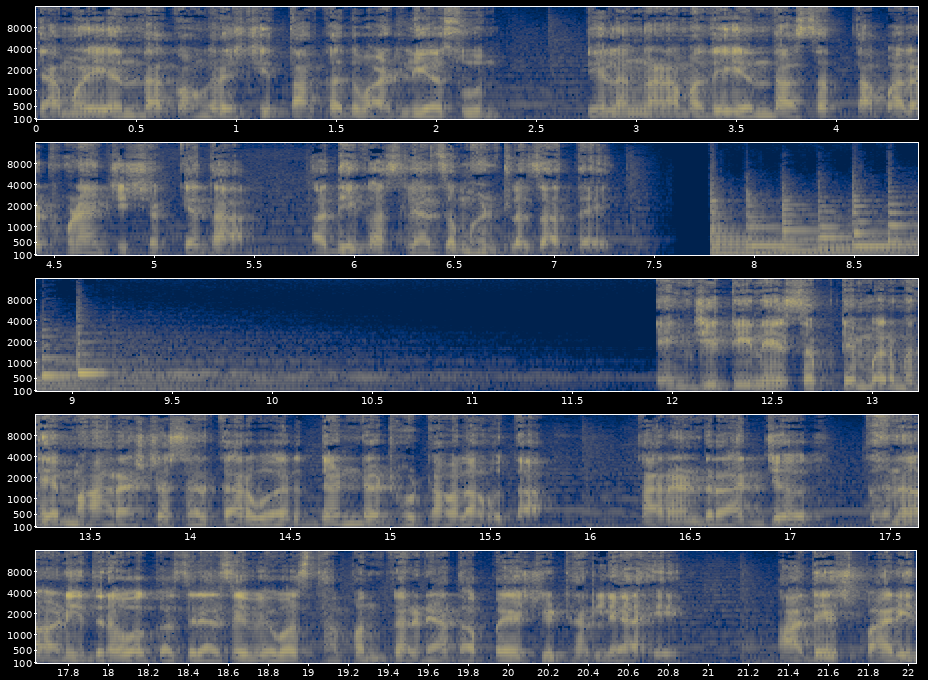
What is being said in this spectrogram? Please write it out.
त्यामुळे यंदा काँग्रेसची ताकद वाढली असून तेलंगणामध्ये यंदा सत्तापालट होण्याची शक्यता अधिक असल्याचं म्हटलं जात आहे. एनजीटीने सप्टेंबरमध्ये महाराष्ट्र सरकारवर दंड ठोठावला होता कारण राज्य घन आणि द्रव कचऱ्याचे व्यवस्थापन करण्यात अपयशी ठरले आहे. आदेश पारित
